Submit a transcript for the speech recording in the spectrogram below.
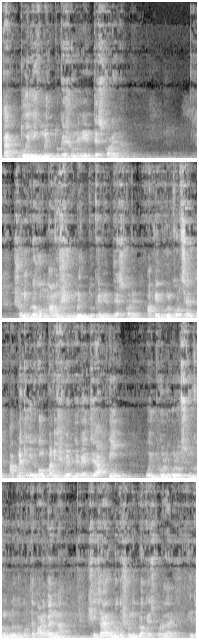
তার দৈহিক মৃত্যুকে শনি নির্দেশ করে না। শনি গ্রহ মানসিক মৃত্যুকে নির্দেশ করে। আপনি ভুল করছেন, আপনাকে এরকম পানিশমেন্ট দেবে যে আপনি ওই ভুলগুলো উশৃঙ্খলগুলো তো করতে পারবেন না। সেই জায়গাগুলোকে শনি ব্লকেজ করে দেয়। কিন্তু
